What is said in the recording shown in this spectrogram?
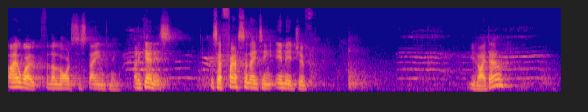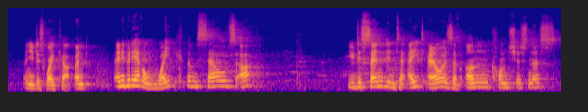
I awoke, for the Lord sustained me. And again, it's, it's a fascinating image of you lie down and you just wake up. And anybody ever wake themselves up? You descend into eight hours of unconsciousness.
